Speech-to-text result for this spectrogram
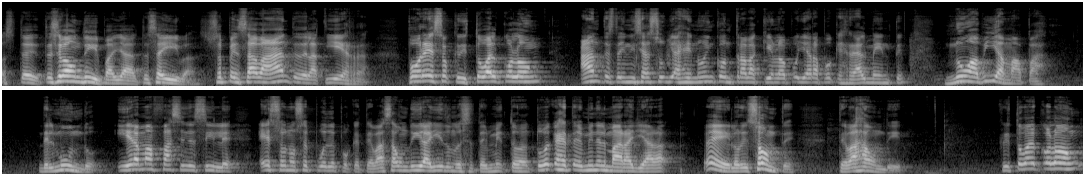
usted, usted se iba a hundir para allá, usted se iba. Eso se pensaba antes de la Tierra. Por eso Cristóbal Colón antes de iniciar su viaje no encontraba quien lo apoyara porque realmente no había mapa del mundo. Y era más fácil decirle, eso no se puede porque te vas a hundir allí donde se termina, tú que se termina el mar allá, el horizonte, te vas a hundir. Cristóbal Colón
